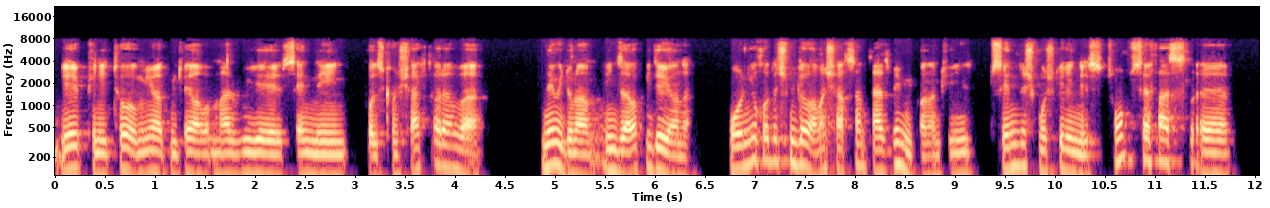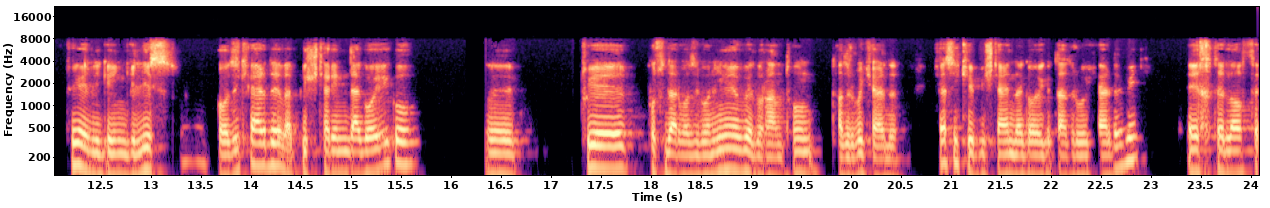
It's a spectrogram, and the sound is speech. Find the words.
یه پینتو میاد میگه من روی سن این بازیکن شک دارم و نمی‌دونم این جواب میده یا نه. مورینیو خودش میگه و من شخصا تضمین می‌کنم که این سنش مشکلی نیست. چون سه فصل توی لیگ انگلیس بازی کرده و بیشترین دقایق رو توی پست دروازه‌بانی ولورهمپتون تجربه کرده. کسی که بیشترین دقایق تجربه کرده ببین اختلاف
